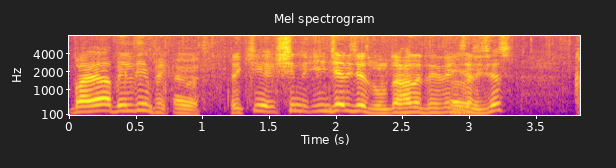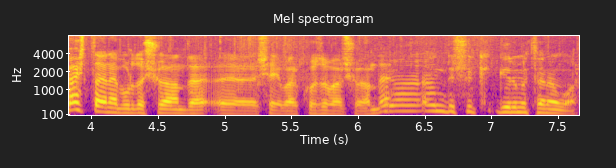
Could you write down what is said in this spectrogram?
Bayağı bildiğim pek. Evet. Peki şimdi inceleyeceğiz bunu. Daha da detaylı inceleyeceğiz. Kaç tane burada şu anda e, şey var, koza var şu anda? Yani en düşük 20 tane var.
